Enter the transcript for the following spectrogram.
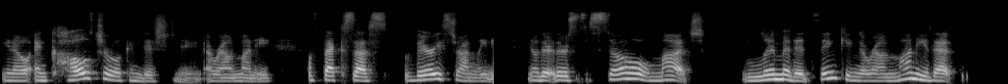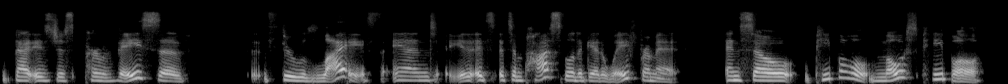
you know and cultural conditioning around money affects us very strongly. You know, there, there's so much limited thinking around money that that is just pervasive uh, through life and it's it's impossible to get away from it and so people most people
